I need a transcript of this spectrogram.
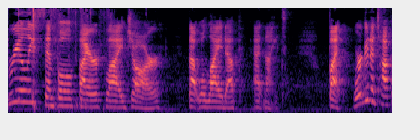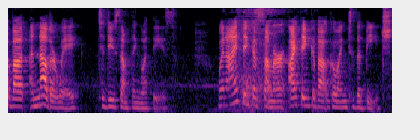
really simple firefly jar that will light up at night. But we're gonna talk about another way to do something with these. When I think of summer, I think about going to the beach.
